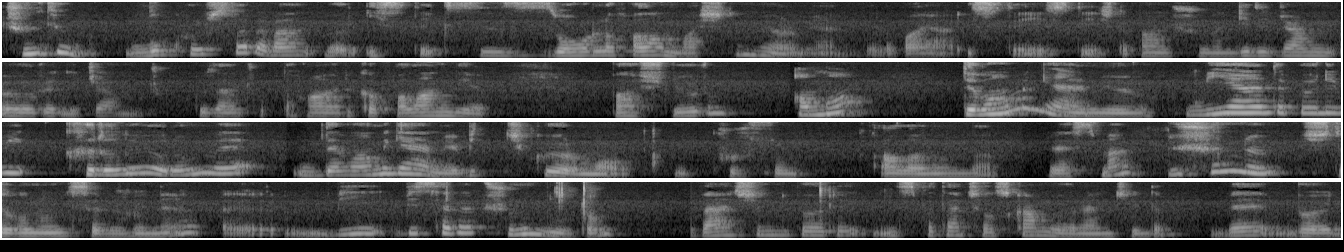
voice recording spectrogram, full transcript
Çünkü bu kurslara ben böyle isteksiz, zorla falan başlamıyorum yani. Böyle bayağı iste iste işte ben şuna gideceğim, öğreneceğim, çok güzel, çok da harika falan diye başlıyorum. Ama devamı gelmiyor. Bir yerde böyle bir kırılıyorum ve devamı gelmiyor. Bir çıkıyorum o kursun alanında resmen. Düşündüm işte bunun sebebini. Bir, bir sebep şunu buldum. Ben şimdi böyle nispeten çalışkan bir öğrenciydim ve böyle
